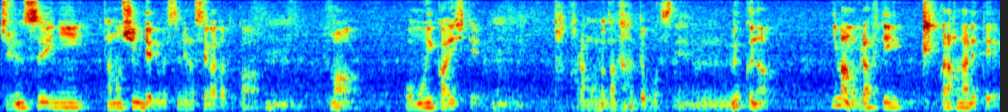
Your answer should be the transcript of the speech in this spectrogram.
純粋に楽しんでる娘の姿とかうん。まあ思い返してうん宝物だなって思うんですね、ううんん、無垢な今もグラフィティから離れてうん。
